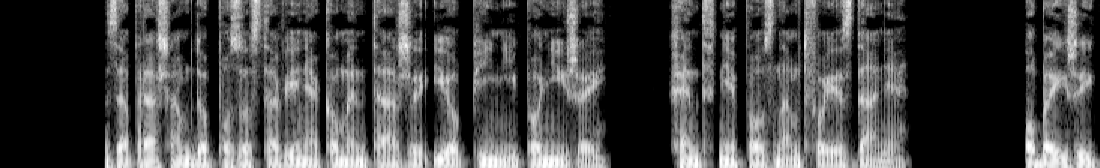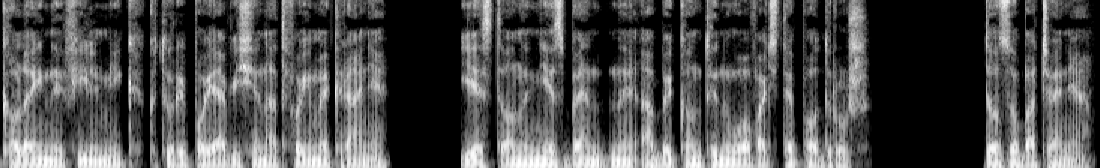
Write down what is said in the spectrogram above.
Zapraszam do pozostawienia komentarzy i opinii poniżej. Chętnie poznam Twoje zdanie. Obejrzyj kolejny filmik, który pojawi się na Twoim ekranie. Jest on niezbędny, aby kontynuować tę podróż. Do zobaczenia.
